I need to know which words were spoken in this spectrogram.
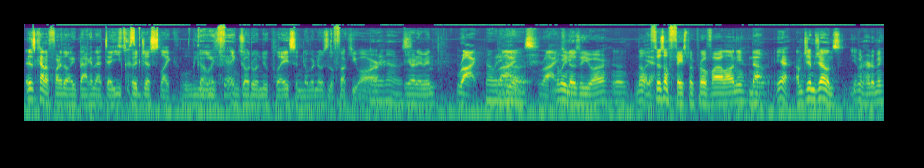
It is kind of funny though. Like back in that day, you could just like leave church. and go to a new place, and nobody knows who the fuck you are. Nobody knows. You know what I mean? Right. Nobody right, knows. Right. Nobody knows who you are. No, no Yeah. if there's no Facebook profile on you. No. Yeah, I'm Jim Jones. You haven't heard of me?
